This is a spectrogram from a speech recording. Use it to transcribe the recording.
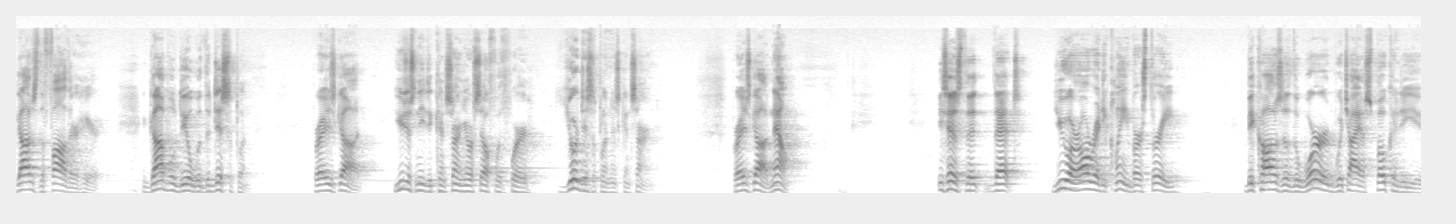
God's the father here. God will deal with the discipline. Praise God. You just need to concern yourself with where your discipline is concerned. Praise God. Now, he says that, that you are already clean, verse 3 because of the word which I have spoken to you.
